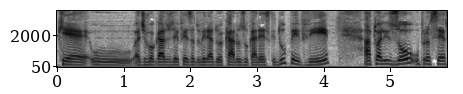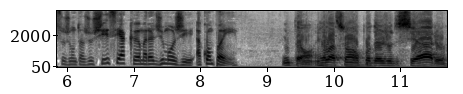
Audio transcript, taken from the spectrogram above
que é o advogado de defesa do vereador Carlos Zucareschi do PV, atualizou o processo junto à Justiça e à Câmara de Mogi. Acompanhe. Então, em relação ao Poder Judiciário,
